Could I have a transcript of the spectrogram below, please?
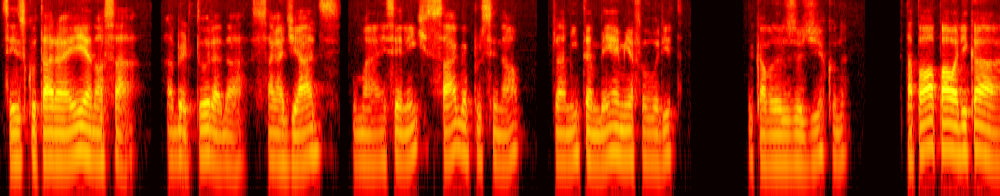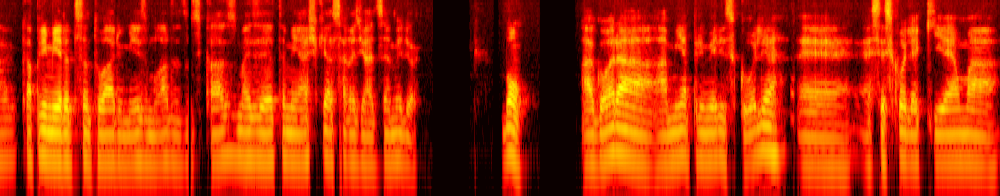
vocês escutaram aí a nossa abertura da saga de Hades, uma excelente saga, por sinal. Pra mim também é a minha favorita, do Cavaleiro Zodíaco, né? Tá pau a pau ali com a, com a primeira do Santuário mesmo, lá dos 12 casos, mas eu também acho que a saga de Hades é a melhor. Bom, agora a minha primeira escolha, é, essa escolha aqui é uma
